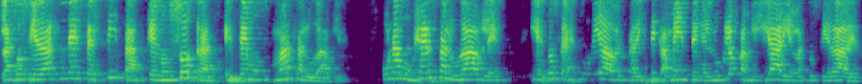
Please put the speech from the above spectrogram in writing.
La sociedad necesita que nosotras estemos más saludables. Una mujer saludable, y esto se ha estudiado estadísticamente en el núcleo familiar y en las sociedades,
